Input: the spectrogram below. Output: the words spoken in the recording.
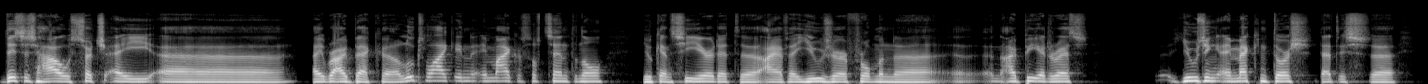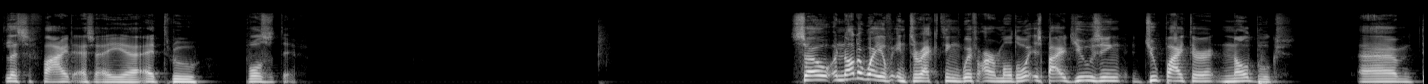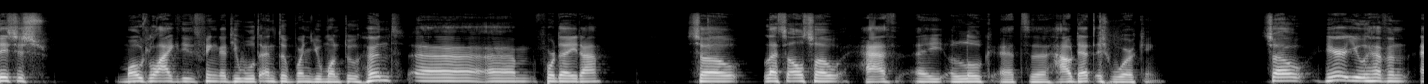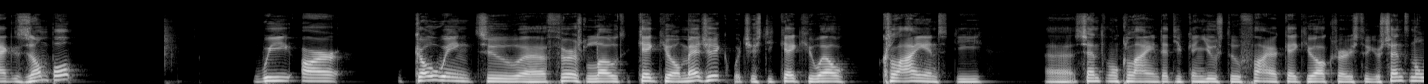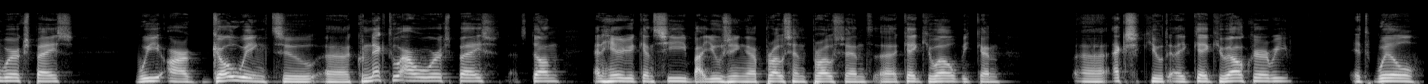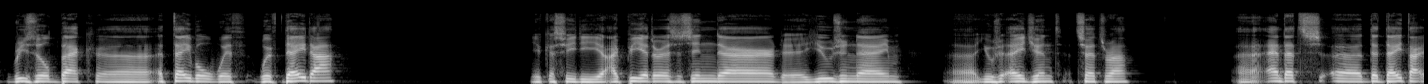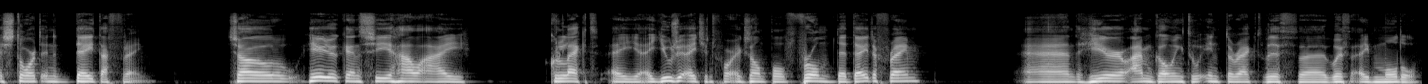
this is how such a uh, a write back uh, looks like in, in Microsoft Sentinel. You can see here that uh, I have a user from an, uh, an IP address using a Macintosh that is classified as a, a true positive. So another way of interacting with our model is by using Jupyter notebooks. Um, this is most likely thing that you would end up when you want to hunt uh, um, for data. So let's also have a look at uh, how that is working. So here you have an example. We are going to uh, first load KQL Magic, which is the KQL client, the uh, Sentinel client that you can use to fire KQL queries to your Sentinel workspace. We are going to uh, connect to our workspace. That's done. And here you can see by using a percent percent uh, KQL, we can uh, execute a KQL query. It will result back uh, a table with, with data. You can see the IP address is in there, the username, uh, user agent, etc. Uh, and that's uh, the data is stored in a data frame. So here you can see how I collect a, a user agent, for example, from the data frame. And here I'm going to interact with uh, with a model.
